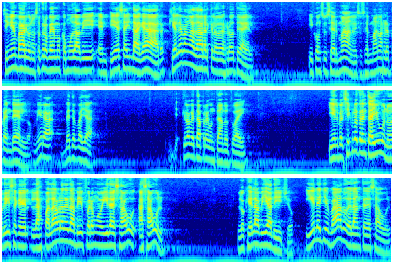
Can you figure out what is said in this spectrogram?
Sin embargo, nosotros vemos cómo David empieza a indagar qué le van a dar al que lo derrote a él. Y con sus hermanos, y sus hermanos a reprenderlo. Mira, vete para allá. ¿Qué es lo que está preguntando tú ahí? Y en el versículo 31 dice que las palabras de David fueron oídas a Saúl, lo que él había dicho. Y él es llevado delante de Saúl.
